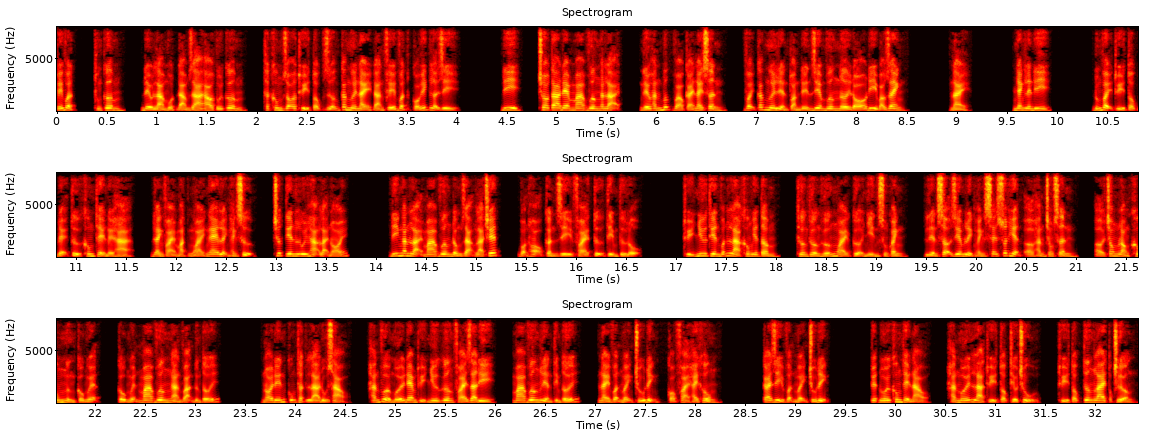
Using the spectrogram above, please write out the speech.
Phế vật, thùng cơm, đều là một đám giá áo túi cơm, thật không rõ thủy tộc dưỡng các ngươi này đàn phế vật có ích lợi gì. Đi, cho ta đem ma vương ngăn lại, nếu hắn bước vào cái này sân, vậy các ngươi liền toàn đến Diêm Vương nơi đó đi báo danh. Này, nhanh lên đi. Đúng vậy thủy tộc đệ tử không thể nơi hà, đành phải mặt ngoài nghe lệnh hành sự, trước tiên lui hạ lại nói, đi ngăn lại ma vương đồng dạng là chết, bọn họ cần gì phải tự tìm tử lộ. Thủy Như Thiên vẫn là không yên tâm, thường thường hướng ngoài cửa nhìn xung quanh, liền sợ Diêm Lịch Hành sẽ xuất hiện ở hắn trong sân, ở trong lòng không ngừng cầu nguyện, cầu nguyện Ma Vương ngàn vạn đừng tới. Nói đến cũng thật là đủ xảo, hắn vừa mới đem Thủy Như Gương phái ra đi, Ma Vương liền tìm tới, này vận mệnh chú định có phải hay không? Cái gì vận mệnh chú định? Tuyệt đối không thể nào, hắn mới là thủy tộc thiếu chủ, thủy tộc tương lai tộc trưởng.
